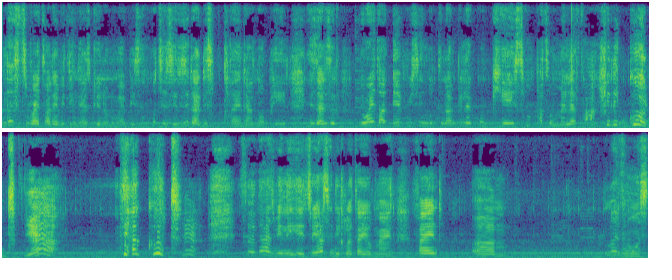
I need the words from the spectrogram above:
let's write out everything that's going on in my business. What is it? Is it that this client has not paid? Is that is you write out every single thing and be like okay some parts of my life are actually good. Yeah. they are good. Yeah. so that's really it. So you have to declutter your mind. Find um not even once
